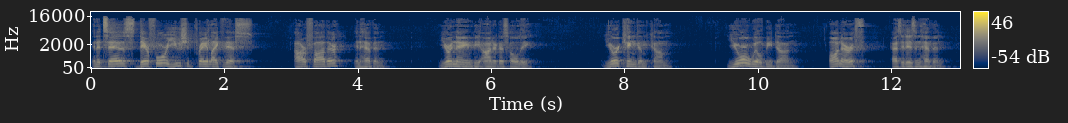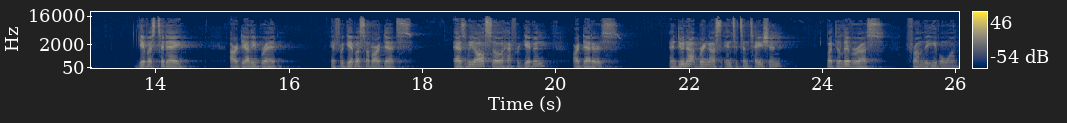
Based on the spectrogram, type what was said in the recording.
And it says, Therefore, you should pray like this Our Father in heaven, your name be honored as holy. Your kingdom come. Your will be done on earth as it is in heaven. Give us today our daily bread, and forgive us of our debts, as we also have forgiven our debtors. And do not bring us into temptation, but deliver us from the evil one.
